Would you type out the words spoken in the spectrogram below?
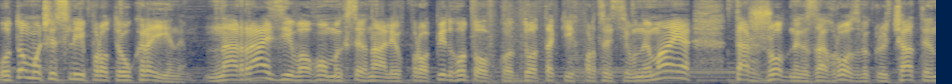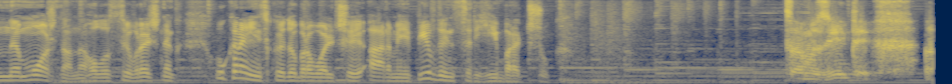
у тому числі проти України. Наразі вагомих сигналів про підготовку до таких процесів немає, та жодних загроз виключати не можна, наголосив речник Української добровольчої армії Південь Сергій Братчук. Саме звідти, е,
